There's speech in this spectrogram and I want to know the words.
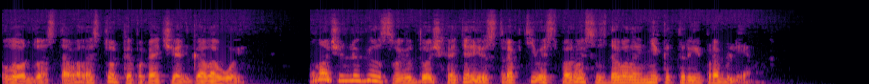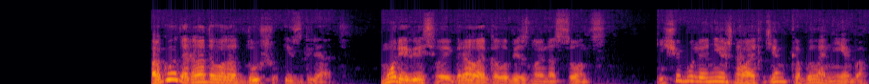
Лорду оставалось только покачать головой. Он очень любил свою дочь, хотя ее строптивость порой создавала некоторые проблемы. Погода радовала душу и взгляд. Море весело играло голубизной на солнце. Еще более нежного оттенка было небо,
